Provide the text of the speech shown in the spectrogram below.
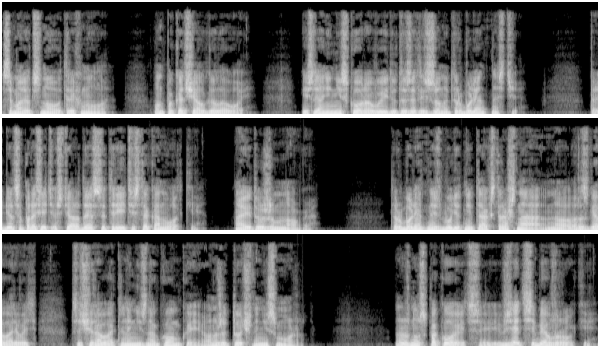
Самолет снова тряхнуло. Он покачал головой. Если они не скоро выйдут из этой зоны турбулентности, придется просить у стюардессы третий стакан водки. А это уже много. Турбулентность будет не так страшна, но разговаривать с очаровательной незнакомкой он уже точно не сможет. Нужно успокоиться и взять себя в руки.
